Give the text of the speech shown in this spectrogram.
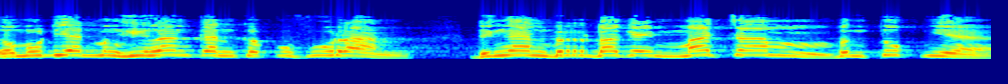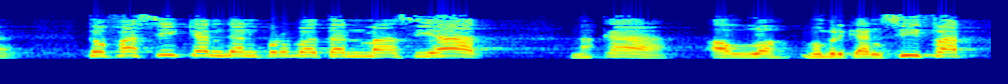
kemudian menghilangkan kekufuran dengan berbagai macam bentuknya, kefasikan dan perbuatan maksiat, maka Allah memberikan sifat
